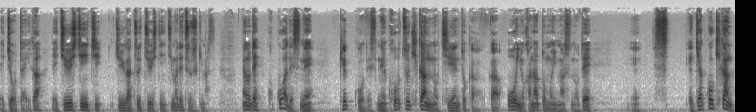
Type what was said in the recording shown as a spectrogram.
え状態が17日10月17日まで続きます。なのでここはですね結構ですね交通機関の遅延とかが多いのかなと思いますのでえ逆行期間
